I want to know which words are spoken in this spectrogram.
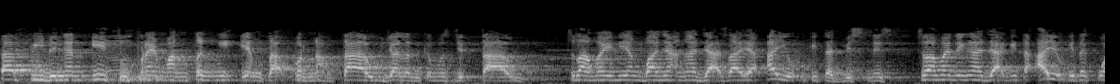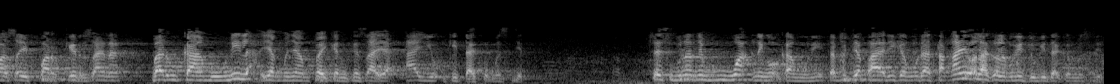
Tapi dengan itu preman tengik yang tak pernah tahu jalan ke masjid tahu. Selama ini yang banyak ngajak saya, ayo kita bisnis. Selama ini ngajak kita, ayo kita kuasai parkir sana. Baru kamu inilah yang menyampaikan ke saya, ayo kita ke masjid. Saya sebenarnya muak nengok kamu nih, tapi tiap hari kamu datang, ayolah kalau begitu kita ke masjid.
